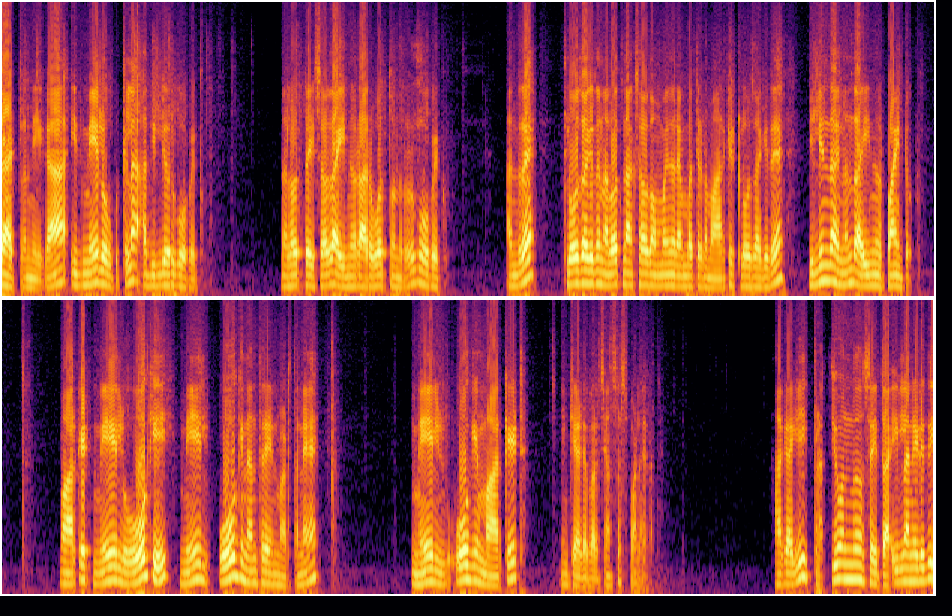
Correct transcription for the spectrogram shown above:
ಪ್ಯಾಟರ್ನ್ ಈಗ ಇದು ಮೇಲೆ ಹೋಗ್ಬೇಕಲ್ಲ, ಅದು ಇಲ್ಲಿವರೆಗೂ ಹೋಗ್ಬೇಕು. ನಲವತ್ತೈದು ಸಾವಿರದ ಐನೂರ ಅರವತ್ತೊಂದರವರೆಗೂ ಹೋಗ್ಬೇಕು. ಅಂದರೆ ಕ್ಲೋಸ್ ಆಗಿದೆ ನಲವತ್ನಾಲ್ಕು ಸಾವಿರದ ಒಂಬೈನೂರ ಎಂಬತ್ತೆರಡು ಮಾರ್ಕೆಟ್ ಕ್ಲೋಸ್ ಆಗಿದೆ. ಇಲ್ಲಿಂದ ಇನ್ನೊಂದು ಐನೂರು ಪಾಯಿಂಟು ಮಾರ್ಕೆಟ್ ಮೇಲ್ ಹೋಗಿ ಮೇಲ್ ಹೋಗಿ ನಂತರ ಏನು ಮಾಡ್ತಾನೆ? ಮೇಲ್ ಹೋಗಿ ಮಾರ್ಕೆಟ್ ಹಿಂಗೆ ಕೆಳಗಡೆ ಬರೋ ಚಾನ್ಸಸ್ ಭಾಳ ಇರುತ್ತೆ. ಹಾಗಾಗಿ ಪ್ರತಿಯೊಂದು ಸಹಿತ, ಇಲ್ಲ ನೀಡಿದ್ದು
